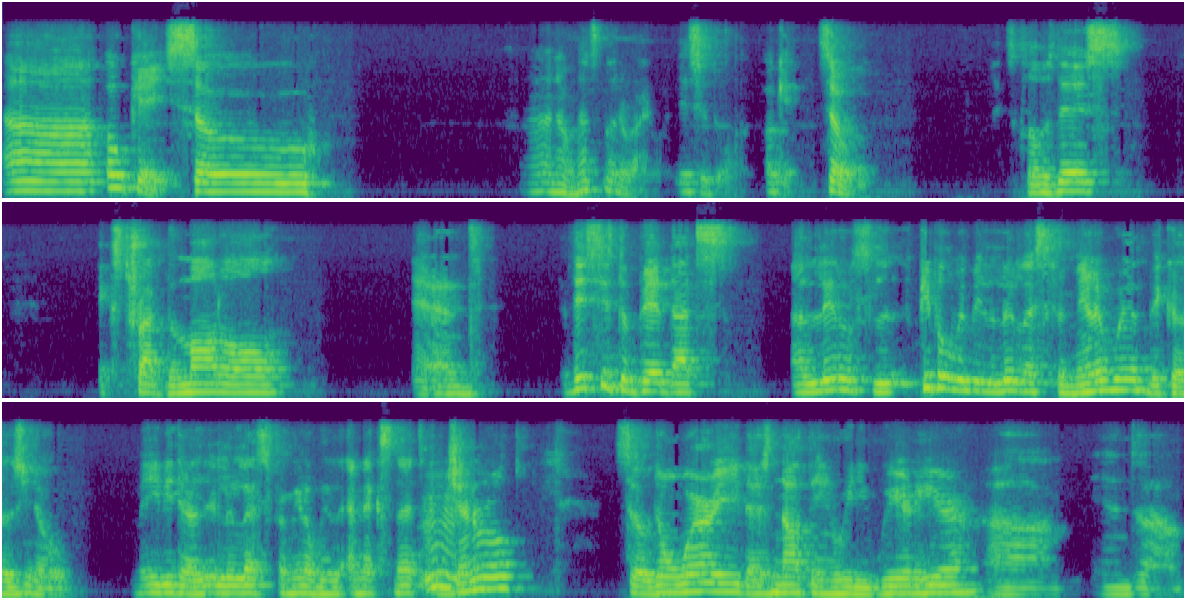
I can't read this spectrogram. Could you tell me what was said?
Uh, okay. So, uh, no, that's not the right one. This is the one. Okay. So let's close this, extract the model, and this is the bit that's a little people will be a little less familiar with because you know maybe they're a little less familiar with MXNet mm-hmm. in general. So don't worry, there's nothing really weird here. Um, and um,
